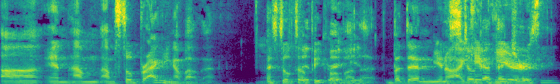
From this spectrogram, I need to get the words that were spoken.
uh, and i'm i'm still bragging about that i still tell Fifth people grade. about that but then you know i Still came got that here jersey?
